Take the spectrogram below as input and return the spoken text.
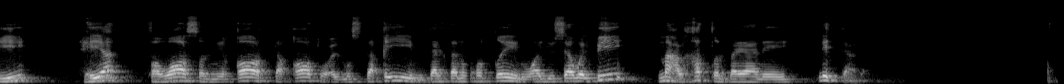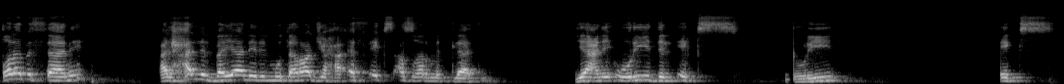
p هي فواصل نقاط تقاطع المستقيم دلتا نقطتين ويساوي البي مع الخط البياني للتابع. الطلب الثاني الحل البياني للمتراجحة اف إكس أصغر من 3 يعني أريد الإكس نريد إكس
